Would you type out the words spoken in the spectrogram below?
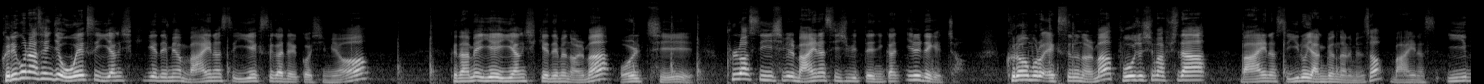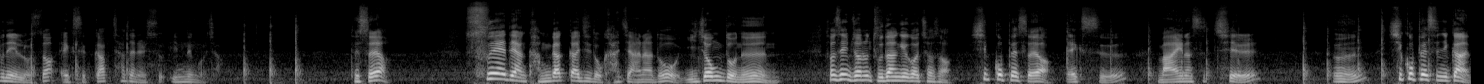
그리고 나서 이제 5x 이항시키게 되면 마이너스 2x가 될 것이며 그 다음에 얘 이항시키게 되면 얼마? 옳지. 플러스 21 마이너스 20이 되니까 1 되겠죠. 그러므로 x는 얼마? 부호 조심합시다. 마이너스 2로 양변 나누면서 마이너스 2분의 1로서 x값 찾아낼 수 있는 거죠. 됐어요? 수에 대한 감각까지도 가지 않아도 이 정도는 선생님 저는 두 단계 거쳐서 10 곱했어요. x 마이너스 7은 10 곱했으니까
